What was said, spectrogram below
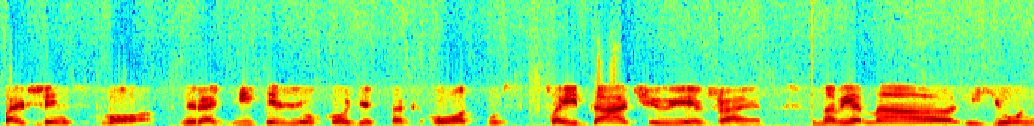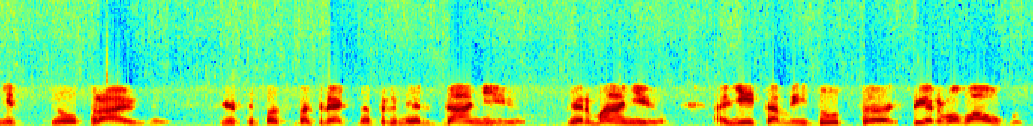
большинство родителей уходят так, отпуск, свои дачи уезжают, наверное, июнь все правильно. Если посмотреть, например, Данию, Германию, они там идут с 1 августа.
